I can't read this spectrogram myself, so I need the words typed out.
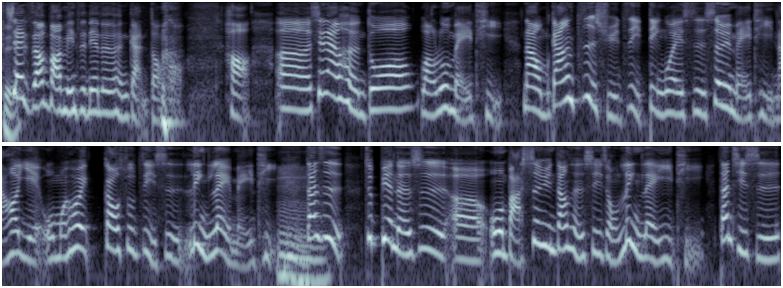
现在只要把名字念对，就很感动哦。好，呃，现在有很多网络媒体，那我们刚刚自诩自己定位是社运媒体，然后也我们会告诉自己是另类媒体，嗯，但是就变得是呃，我们把社运当成是一种另类议题，但其实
